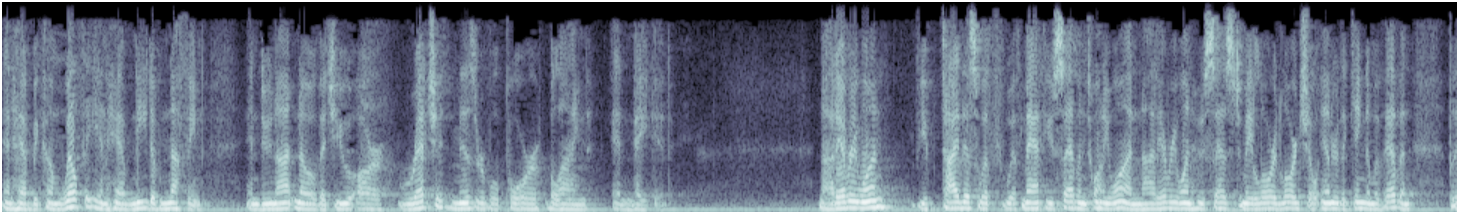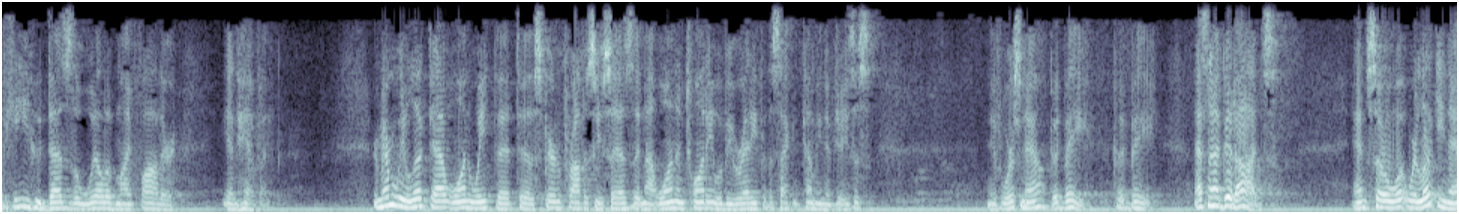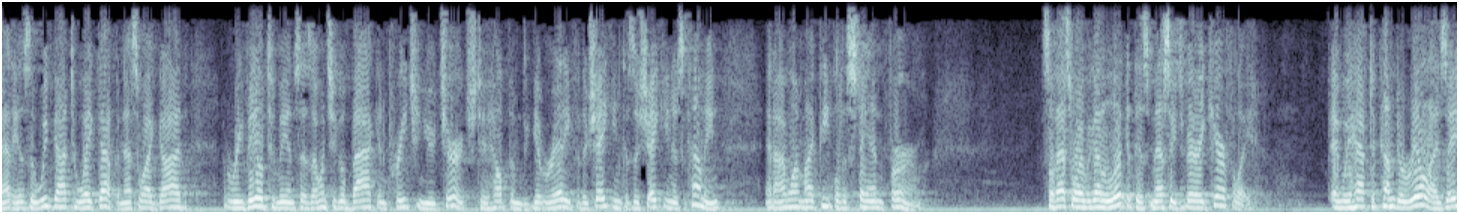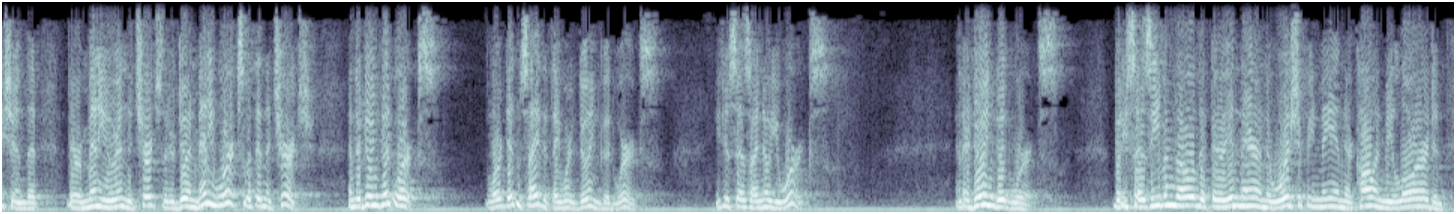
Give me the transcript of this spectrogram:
and have become wealthy and have need of nothing, and do not know that you are wretched, miserable, poor, blind, and naked. Not everyone, if you tie this with, with Matthew 7 21, not everyone who says to me, Lord, Lord, shall enter the kingdom of heaven but he who does the will of my Father in heaven. Remember, we looked at one week that uh, the Spirit of prophecy says that not one in 20 would be ready for the second coming of Jesus. If worse now, could be. Could be. That's not good odds. And so, what we're looking at is that we've got to wake up, and that's why God revealed to me and says, I want you to go back and preach in your church to help them to get ready for the shaking, because the shaking is coming and I want my people to stand firm. So that's why we've got to look at this message very carefully. And we have to come to realization that there are many who are in the church that are doing many works within the church, and they're doing good works. The Lord didn't say that they weren't doing good works. He just says, I know your works. And they're doing good works. But he says, even though that they're in there and they're worshiping me and they're calling me Lord and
